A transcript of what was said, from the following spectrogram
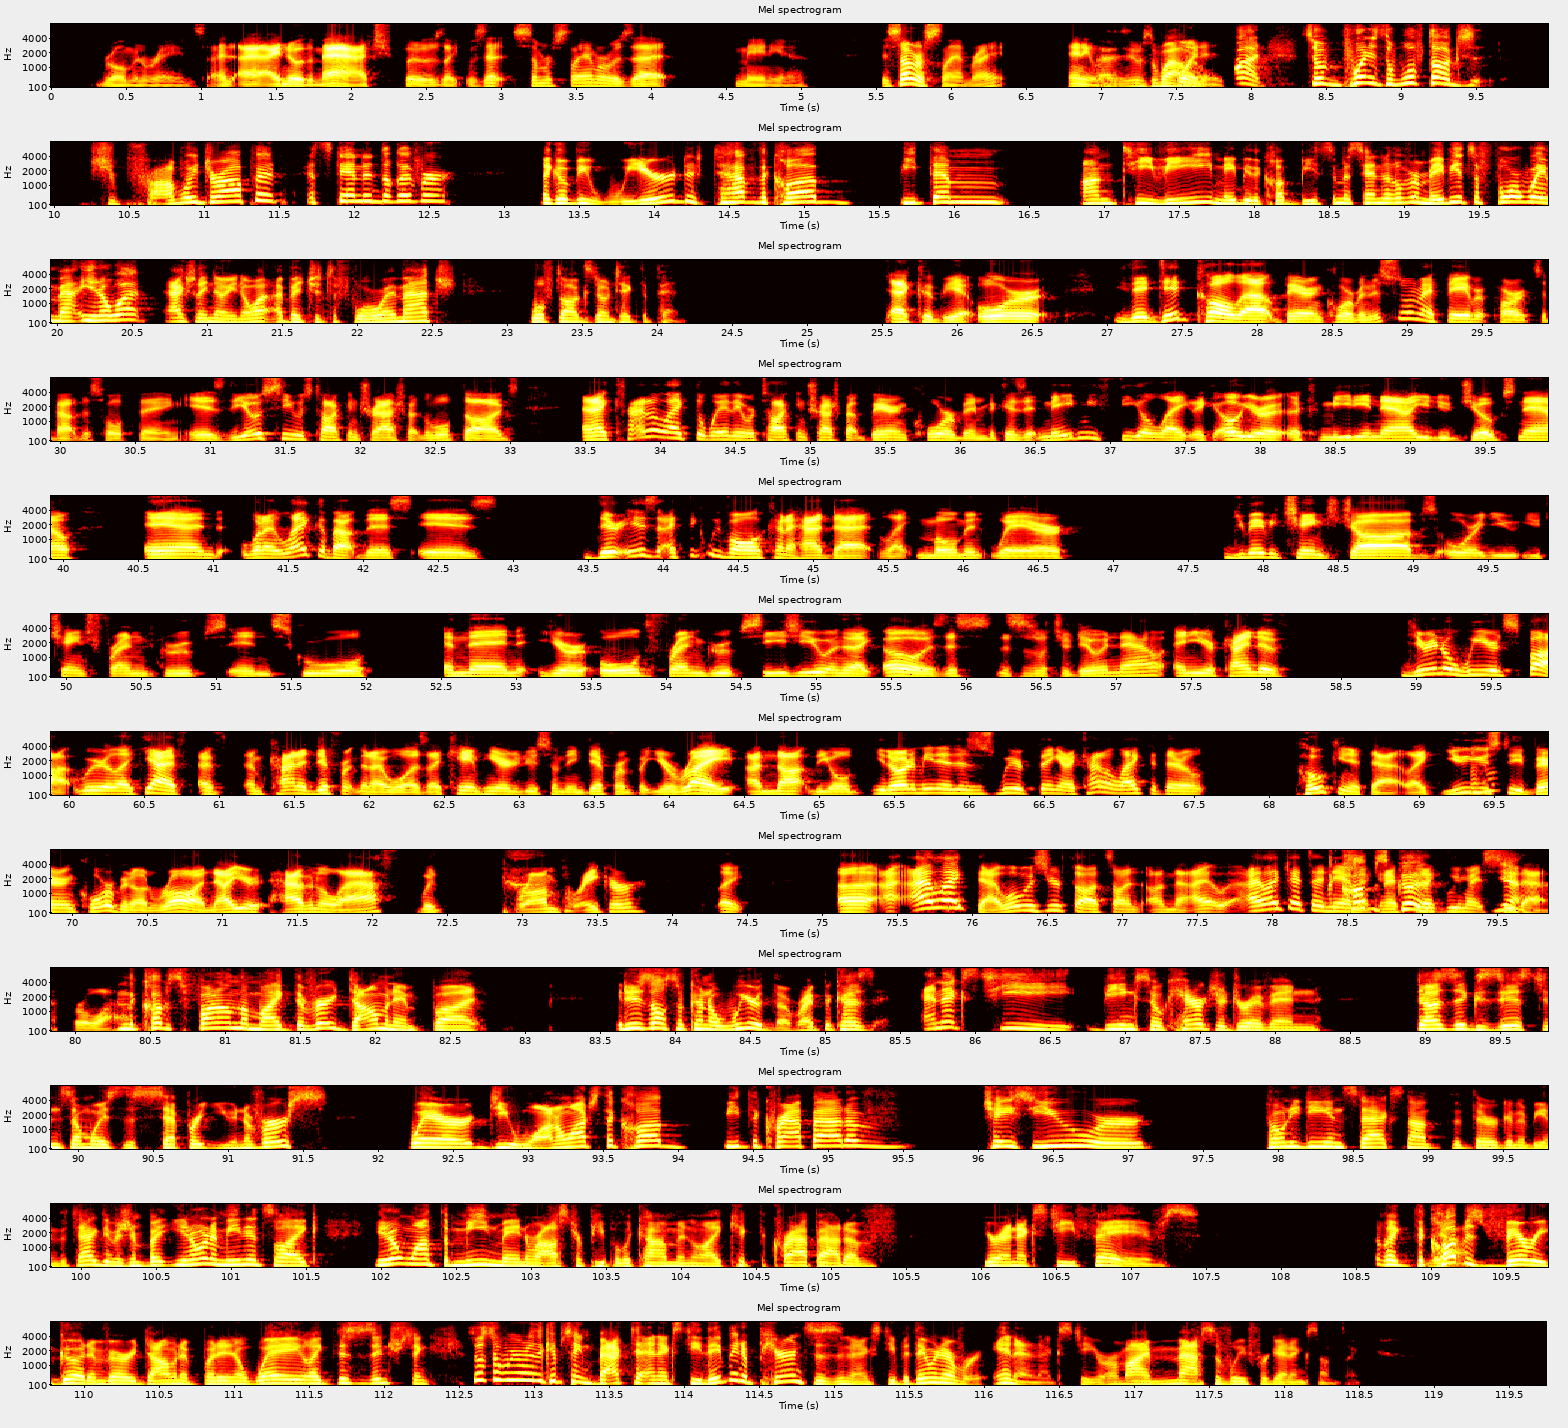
Roman Reigns. I, I, I know the match, but it was like, was that SummerSlam or was that Mania? It's SummerSlam, right? Anyway, uh, it was a while. Point is, but so the point is, the Wolf Dogs should probably drop it at Stand and Deliver. Like it would be weird to have the club beat them on TV. Maybe the club beats them at Stand and Deliver. Maybe it's a four way match. You know what? Actually, no. You know what? I bet you it's a four way match. Wolf Dogs don't take the pin. That could be it. Or they did call out Baron Corbin. This is one of my favorite parts about this whole thing is the OC was talking trash about the Wolf Dogs. And I kind of like the way they were talking trash about Baron Corbin because it made me feel like, like, oh, you're a, a comedian now, you do jokes now. And what I like about this is there is, I think we've all kind of had that like moment where you maybe change jobs or you you change friend groups in school and then your old friend group sees you and they're like oh is this this is what you're doing now? And you're kind of you're in a weird spot where you're like yeah i am kind of different than i was. I came here to do something different but you're right i'm not the old you know what i mean? And there's this weird thing i kind of like that they're poking at that like you uh-huh. used to be baron corbin on raw and now you're having a laugh with Bron Breakker? Like Uh, I, I, like that. What was your thoughts on on that? I I like that dynamic, and I good. feel like we might see yeah. that for a while. And the club's fun on the mic. They're very dominant, but it is also kind of weird though, right? Because NXT being so character driven does exist in some ways the separate universe where do you want to watch the club beat the crap out of Chase U or Tony D and Stacks? Not that they're going to be in the tag division, but you know what I mean? It's like you don't want the mean main roster people to come and like kick the crap out of your NXT faves. Like the club yeah. is very good and very dominant, but in a way, like this is interesting. It's also weird they kept saying back to NXT. They've made appearances in NXT, but they were never in NXT. Or am I massively forgetting something?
